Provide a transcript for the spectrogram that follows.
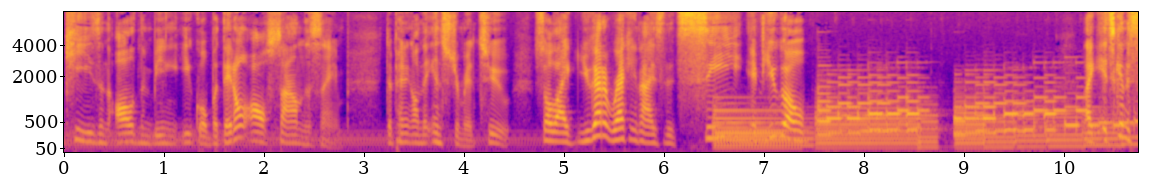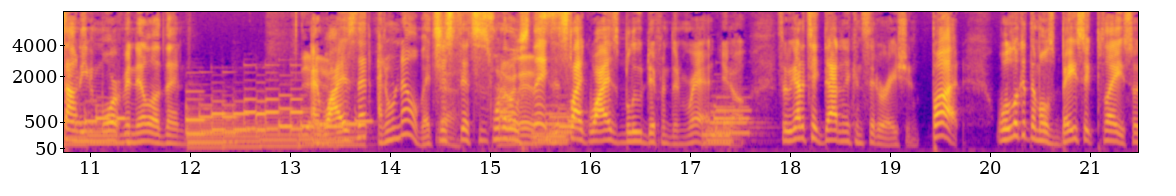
keys and all of them being equal, but they don't all sound the same depending on the instrument too. So like you got to recognize that C, if you go like it's going to sound even more vanilla than and why is that? I don't know. It's just it's just one of how it those things. It's like why is blue different than red? You know. So we got to take that into consideration. But we'll look at the most basic plays. So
